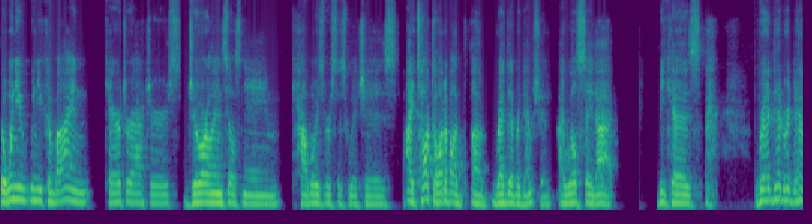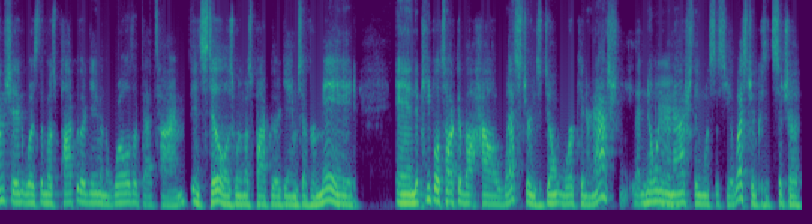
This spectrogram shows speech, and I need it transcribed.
but when you when you combine character actors, Joe R. Lansdale's name, Cowboys versus Witches, I talked a lot about uh, Red Dead Redemption. I will say that because Red Dead Redemption was the most popular game in the world at that time, and still is one of the most popular games ever made. And people talked about how westerns don't work internationally. That no one Mm. internationally wants to see a western because it's such a,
